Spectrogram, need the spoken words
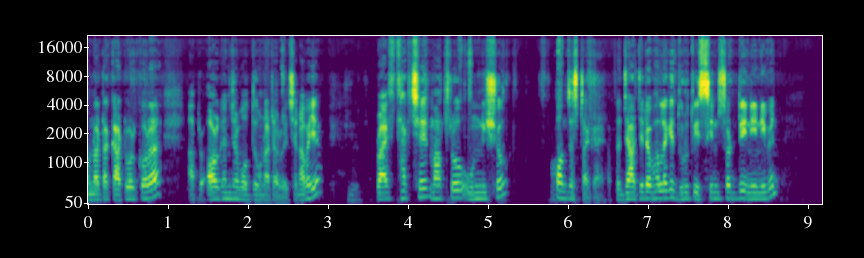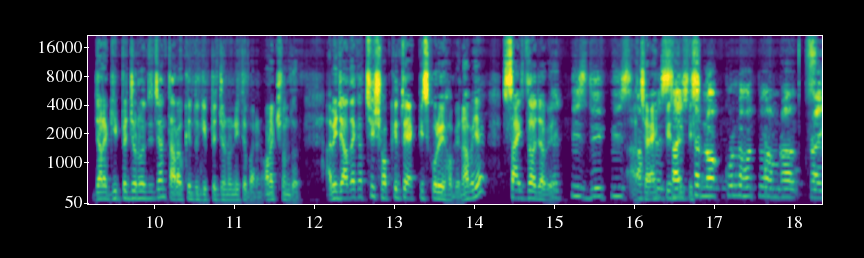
ওনাটা কাটওয়ার করা। আপনার অর্গানজার মধ্যে ওনাটা রয়েছে না ভাইয়া? প্রাইস থাকছে মাত্র উনিশশো পঞ্চাশ টাকায়। আপনার যার যেটা ভালো লাগে দ্রুত স্ক্রিনশট দিয়ে নিয়ে নেবেন। যারা গিফটের জন্য দিতে চান তারাও কিন্তু গিফটের জন্য নিতে পারেন। অনেক সুন্দর। আমি যা দেখাচ্ছি সব কিন্তু এক পিস করেই হবে না ভাইয়া? সাইজ দেওয়া যাবে। এক পিস দুই পিস আচ্ছা, এক piece, দুই সাইজটা নক করলে হয়তো আমরা ট্রাই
